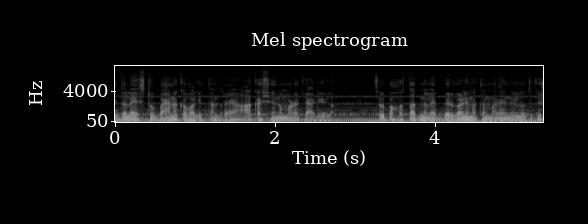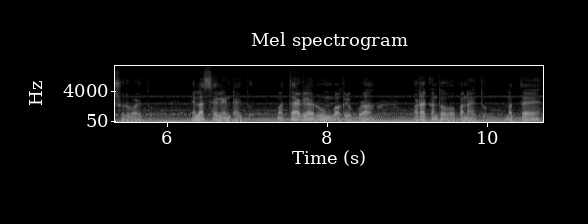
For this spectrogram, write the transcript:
ಇದೆಲ್ಲ ಎಷ್ಟು ಭಯಾನಕವಾಗಿತ್ತಂದರೆ ಆಕಾಶ ಏನೂ ಮಾಡೋಕ್ಕೆ ಆಗಲಿಲ್ಲ. ಸ್ವಲ್ಪ ಹೊತ್ತಾದ್ಮೇಲೆ ಬಿರುಗಾಳಿ ಮತ್ತು ಮಳೆ ನಿಲ್ಲೋದಕ್ಕೆ ಶುರುವಾಯಿತು. ಎಲ್ಲ ಸೈಲೆಂಟ್ ಆಯಿತು. ಮತ್ತೆ ಆಗಲೇ ರೂಮ್ ಬಾಗಿಲು ಕೂಡ ಪಡಕ್ ಅಂತ ಓಪನ್ ಆಯಿತು. ಮತ್ತೆ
